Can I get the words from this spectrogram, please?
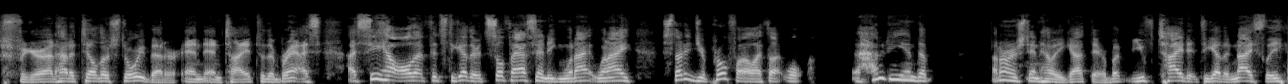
figure out how to tell their story better and and tie it to their brand. I, I see how all that fits together. It's so fascinating. When I when I studied your profile, I thought, well, how did he end up I don't understand how he got there, but you've tied it together nicely.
